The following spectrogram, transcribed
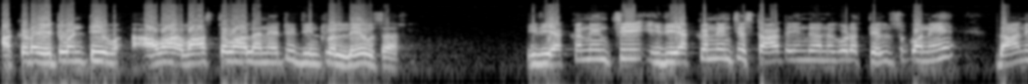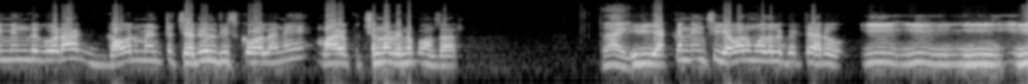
అక్కడ ఎటువంటి వాస్తవాలు అనేటివి దీంట్లో లేవు సార్. ఇది ఎక్కడి నుంచి ఇది ఎక్కడి నుంచి స్టార్ట్ అయింది అని కూడా తెలుసుకొని దాని మీద కూడా గవర్నమెంట్ చర్యలు తీసుకోవాలని మా యొక్క చిన్న విన్నపం సార్. ఇది ఎక్కడి నుంచి ఎవరు మొదలు పెట్టారు ఈ ఈ ఈ ఈ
